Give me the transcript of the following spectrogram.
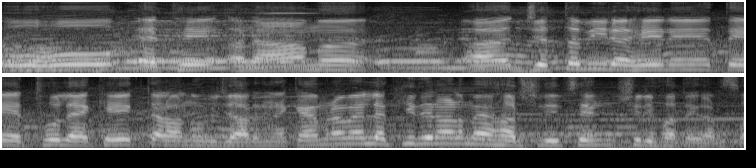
ਉਹ ਇੱਥੇ ਇਨਾਮ ਜਿੱਤ ਵੀ ਰਹੇ ਨੇ ਤੇ ਇੱਥੋਂ ਲੈ ਕੇ ਘਰਾਂ ਨੂੰ ਵੀ ਜਾ ਰਹੇ ਨੇ। ਕੈਮਰਾਮੈਨ ਲੱਖੀ ਦੇ ਨਾਲ ਮੈਂ ਹਰਸ਼ਦੀਪ ਸਿੰਘ, ਸ਼੍ਰੀ ਫਤਿਹਗੜ੍ਹ ਸਾਹਿਬ।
